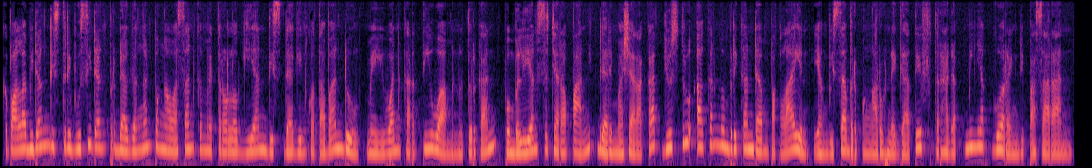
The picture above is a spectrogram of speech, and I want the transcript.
Kepala Bidang Distribusi dan Perdagangan Pengawasan Kemetrologian Disdagin Kota Bandung, Meiwan Kartiwa menuturkan, pembelian secara panik dari masyarakat justru akan memberikan dampak lain yang bisa berpengaruh negatif terhadap minyak goreng di pasaran.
